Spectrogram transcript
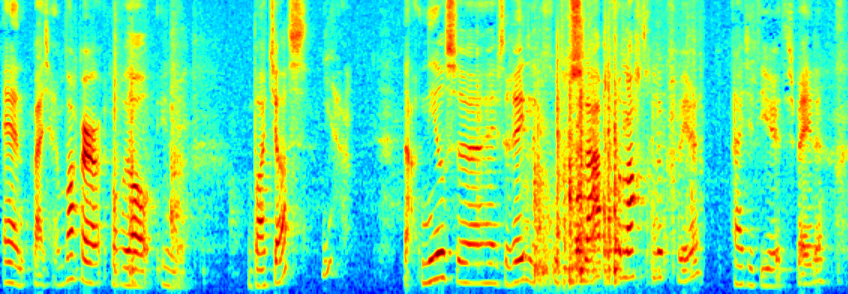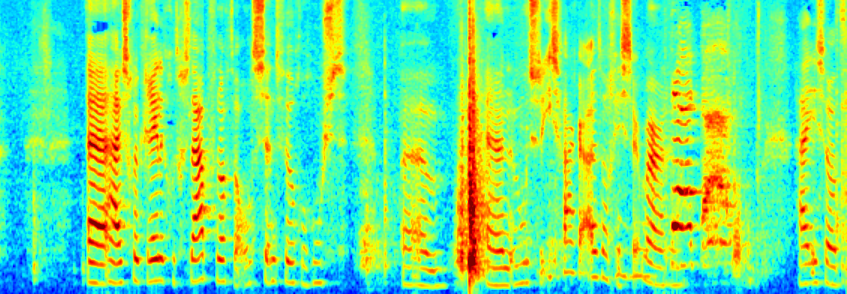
en wij zijn wakker, nog wel in de badjas. Ja. Nou, Niels uh, heeft redelijk goed geslapen vannacht, gelukkig weer. Hij zit hier te spelen. Uh, hij heeft gelukkig redelijk goed geslapen vannacht, wel ontzettend veel gehoest. Um, en we moeten er iets vaker uit dan gisteren, maar uh, hij, is wat,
